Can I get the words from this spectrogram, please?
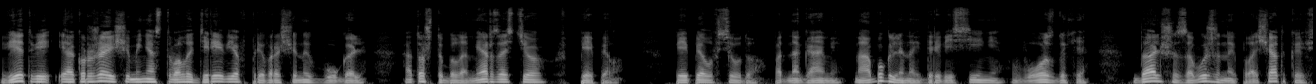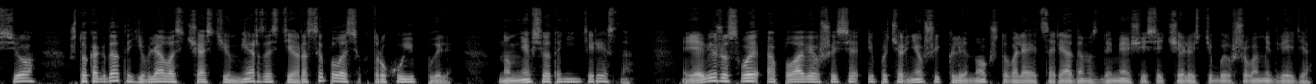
Ветви и окружающие меня стволы деревьев превращены в уголь, а то, что было мерзостью, в пепел. Пепел всюду, под ногами, на обугленной древесине, в воздухе. Дальше, за выжженной площадкой, все, что когда-то являлось частью мерзости, рассыпалось в труху и пыль. Но мне все это неинтересно. Я вижу свой оплавившийся и почерневший клинок, что валяется рядом с дымящейся челюстью бывшего медведя.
